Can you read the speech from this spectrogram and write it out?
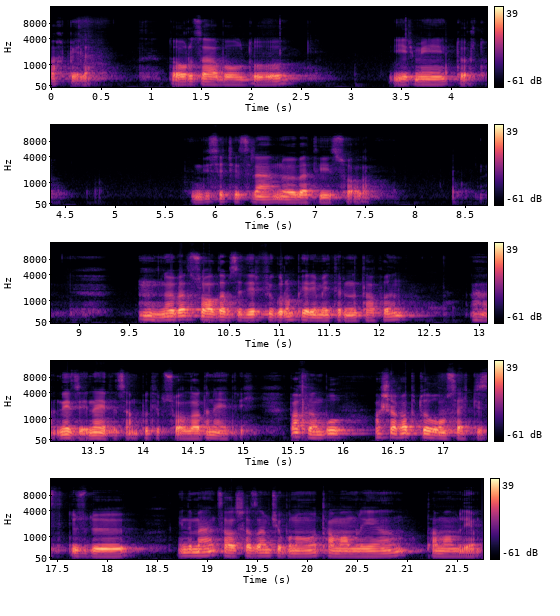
Bax belə. Doğru cavab oldu 24. İndi isə keçirəm növbəti suala. Növbəti sualda bizə deyir, fiqurun perimetrini tapın. Hə, necə, nə edəcəm? Bu tip suallarda nə edirik? Baxın, bu aşağı bütöv 18-dir, düzdür? İndi mən çalışacağam ki, bunu tamamlayım, tamamlayım.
